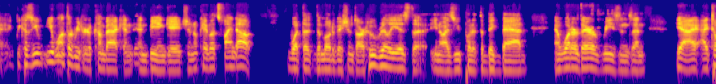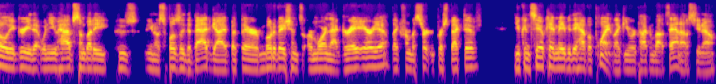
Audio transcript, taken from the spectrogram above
eh, because you you want the reader to come back and and be engaged. And okay, let's find out what the the motivations are. Who really is the you know, as you put it, the big bad, and what are their reasons and yeah, I, I, totally agree that when you have somebody who's, you know, supposedly the bad guy, but their motivations are more in that gray area, like from a certain perspective, you can see, okay, maybe they have a point. Like you were talking about Thanos, you know,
